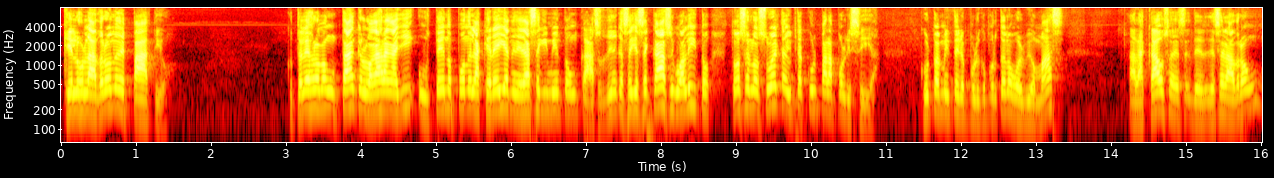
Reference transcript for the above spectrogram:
que los ladrones de patio que usted le roban un tanque, lo agarran allí, usted no pone la querella ni le da seguimiento a un caso. Tiene que seguir ese caso igualito, entonces lo suelta y usted culpa a la policía, culpa al Ministerio Público, pero usted no volvió más a la causa de ese, ladrón.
